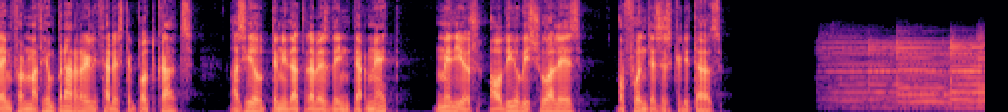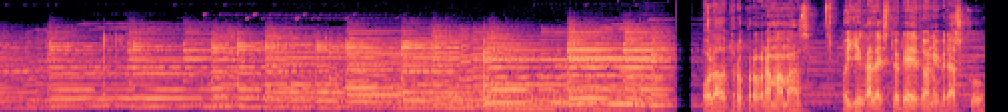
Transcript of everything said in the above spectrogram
La información para realizar este podcast ha sido obtenida a través de Internet, medios audiovisuales o fuentes escritas. Hola, otro programa más. Hoy llega la historia de Donnie Brasco,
